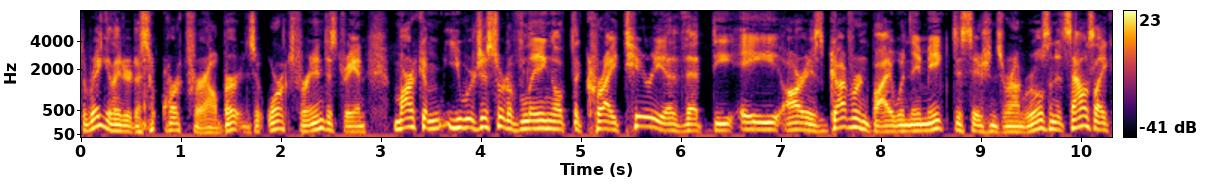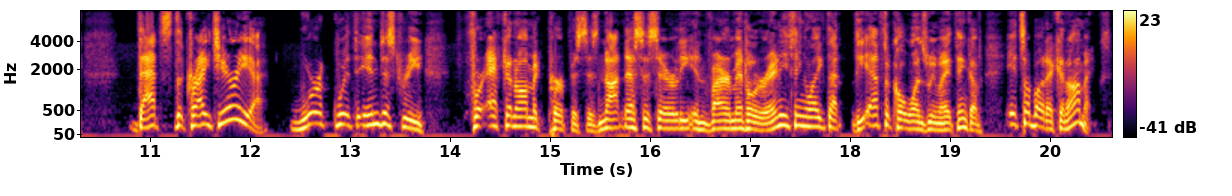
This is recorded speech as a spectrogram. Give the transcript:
the regulator doesn't work for Albertans; it works for industry. And Markham, you were just sort of laying out the criteria that the AER is governed by when they make decisions around rules, and it sounds like that's the criteria. Work with industry for economic purposes, not necessarily environmental or anything like that. The ethical ones we might think of. It's about economics.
